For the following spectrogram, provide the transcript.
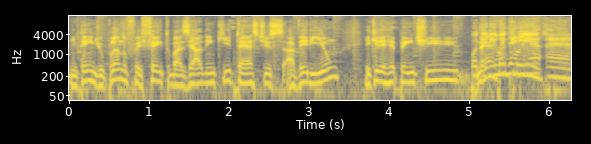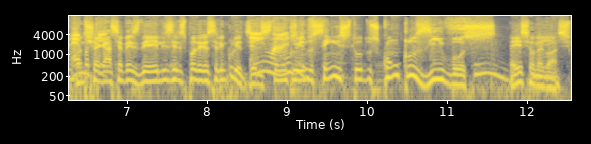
Entende? O plano foi feito baseado em que testes haveriam e que de repente. Poderiam né? incluir. Poderia, é. Quando porque- chegasse a vez deles, eles poderiam ser incluídos. Eles estão Lages- incluindo sem estudos conclusivos. Esse é o negócio.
